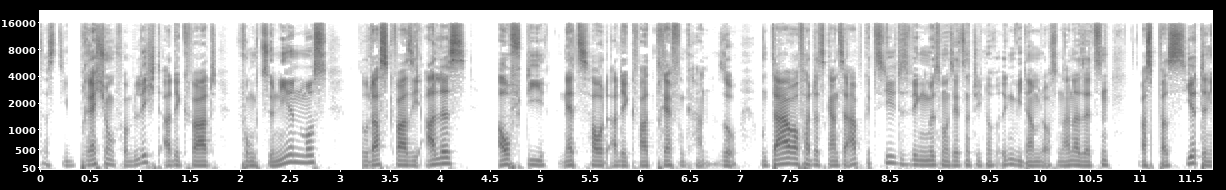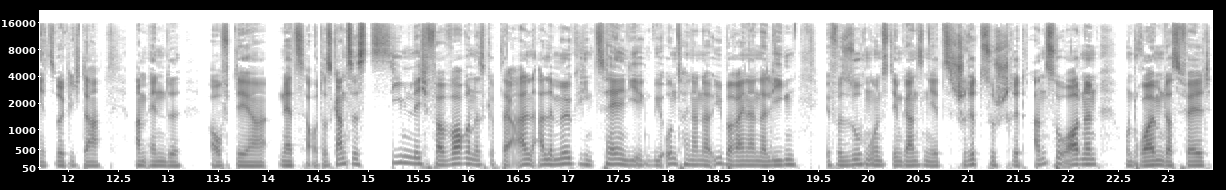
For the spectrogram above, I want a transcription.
dass die Brechung vom Licht adäquat funktionieren muss, sodass quasi alles auf die Netzhaut adäquat treffen kann. So, und darauf hat das Ganze abgezielt, deswegen müssen wir uns jetzt natürlich noch irgendwie damit auseinandersetzen, was passiert denn jetzt wirklich da am Ende auf der Netzhaut. Das Ganze ist ziemlich verworren, es gibt da alle, alle möglichen Zellen, die irgendwie untereinander, übereinander liegen. Wir versuchen uns dem Ganzen jetzt Schritt zu Schritt anzuordnen und räumen das Feld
